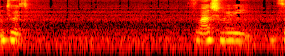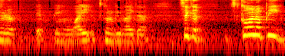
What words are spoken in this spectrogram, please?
into his flesh. Maybe instead of it being white, it's going to be like a, it's like a, it's going to be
